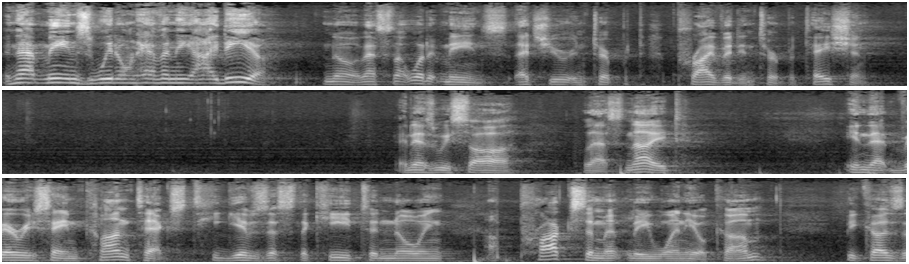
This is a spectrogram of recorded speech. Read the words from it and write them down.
And that means we don't have any idea. No, that's not what it means. That's your interpret- private interpretation. And as we saw last night, in that very same context, he gives us the key to knowing approximately when he'll come, because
